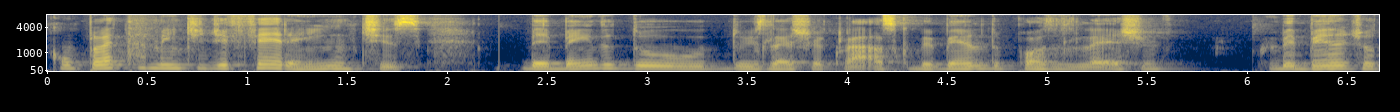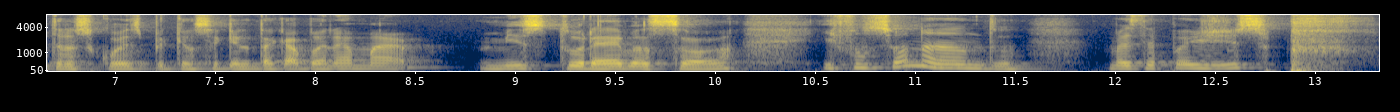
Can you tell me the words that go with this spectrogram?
completamente diferentes, bebendo do, do slasher clássico, bebendo do pós-slasher, bebendo de outras coisas, porque o Segredo da Cabana é uma mistureba só e funcionando. Mas depois disso, puf,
